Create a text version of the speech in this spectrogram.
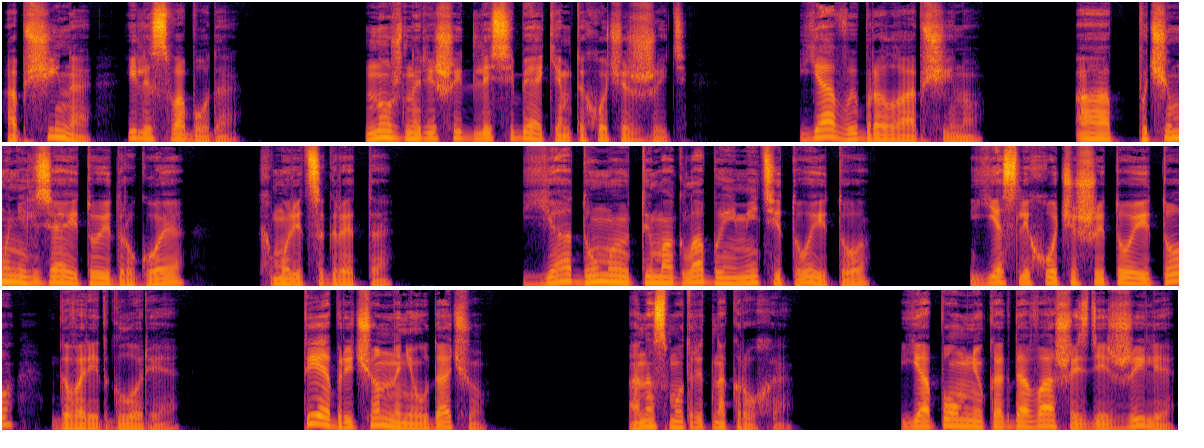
община или свобода. Нужно решить для себя, кем ты хочешь жить. Я выбрала общину. А почему нельзя и то, и другое? Хмурится Гретта. Я думаю, ты могла бы иметь и то, и то. Если хочешь и то, и то, говорит Глория, ты обречен на неудачу. Она смотрит на Кроха. Я помню, когда ваши здесь жили,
